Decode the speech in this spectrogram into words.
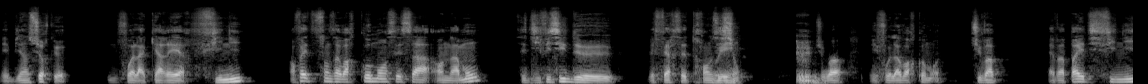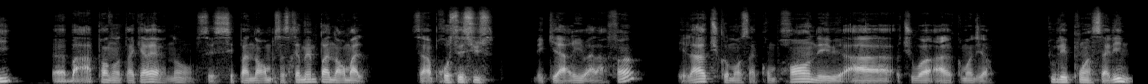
Mais bien sûr que une fois la carrière finie, en fait, sans avoir commencé ça en amont, c'est difficile de, de faire cette transition. Tu vois, Mais il faut l'avoir comment Tu vas, elle va pas être finie euh, bah, pendant ta carrière. Non, c'est pas normal. Ça serait même pas normal. C'est un processus, mais qui arrive à la fin. Et là, tu commences à comprendre et à, tu vois, à comment dire, tous les points s'alignent.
